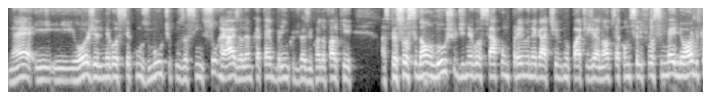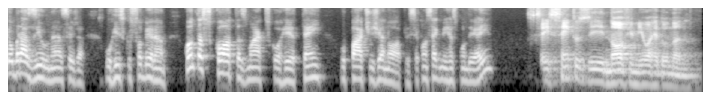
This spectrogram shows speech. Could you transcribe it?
né? E, e, hoje ele negocia com os múltiplos assim surreais. Eu lembro que até brinco de vez em quando eu falo que as pessoas se dão o luxo de negociar com um prêmio negativo no Pátio Genópolis, é como se ele fosse melhor do que o Brasil, né? Ou seja, o risco soberano. Quantas cotas, Marcos Corrêa, tem o Pátio Genópolis? Você consegue me responder aí? 609 mil arredondando.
